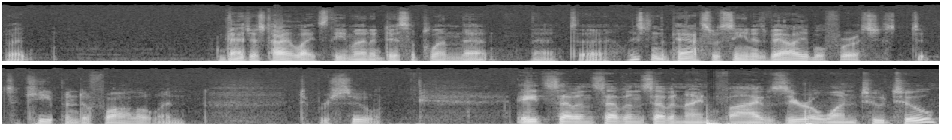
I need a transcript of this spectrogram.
but that just highlights the amount of discipline that, that uh, at least in the past, was seen as valuable for us just to, to keep and to follow and to pursue. 877-795-0122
